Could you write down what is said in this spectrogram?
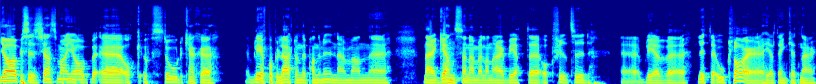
Ja, precis. Tjänstemannajobb eh, och uppstod kanske, blev populärt under pandemin när man, eh, när gränserna mellan arbete och fritid eh, blev eh, lite oklarare helt enkelt när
